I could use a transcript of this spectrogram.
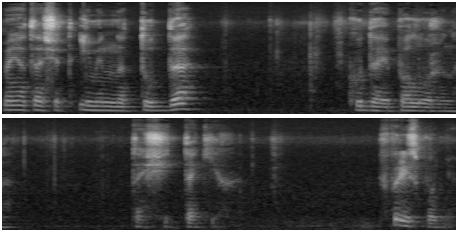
Меня тащит именно туда, куда и положено тащить таких. В преисподнюю.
